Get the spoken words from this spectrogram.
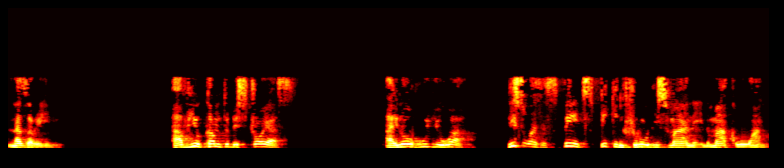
Nazarene? Have you come to destroy us? I know who you are, This was a spirit speaking through this man in Mark 1.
